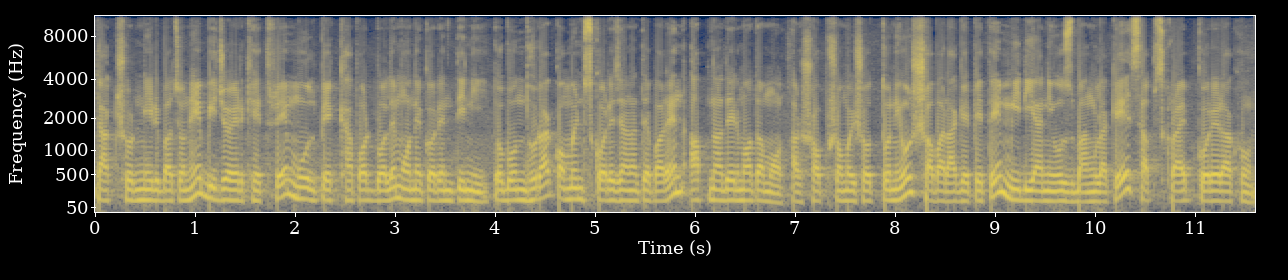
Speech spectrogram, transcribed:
ডাকসুর নির্বাচনে বিজয়ের ক্ষেত্রে মূল প্রেক্ষাপট বলে মনে করেন তিনি। তো বন্ধুরা কমেন্টস করে জানাতে পারেন আপনাদের মতামত। আর সবসময় সত্য নিউজ সবার আগে পেতে মিডিয়া নিউজ বাংলাকে সাবস্ক্রাইব করে রাখুন।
